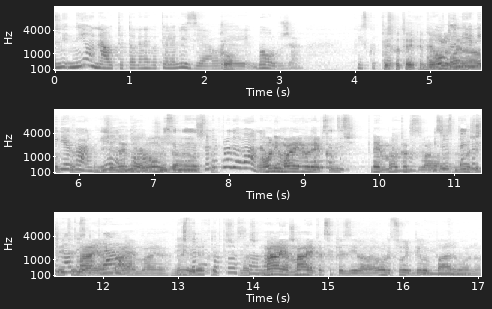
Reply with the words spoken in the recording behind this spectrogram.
nije on autor toga, nego televizija, ovaj, Goluža. Diskoteka. Diskoteke, ne, Goluža To je nije nigdje van. Mislim Je, da je Goluža. Mislim, autor. što ne prodao van. On i ako- Maja Jureković. Ne, ma, kako se zvala? Misliš da je Može ima biti, Maja? Maja, Maja. Nije što mi je to Jureković, poslao može- van? Maja, Maja, kako se prezivala, oni su uvijek bili u paru, ono.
